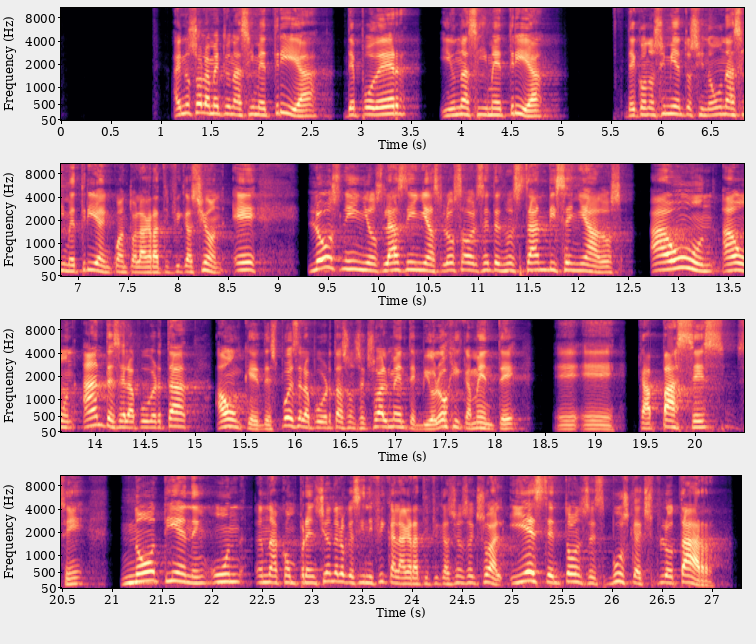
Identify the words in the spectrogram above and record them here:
Hay no solamente una asimetría de poder y una simetría de conocimiento, sino una simetría en cuanto a la gratificación. Eh, los niños, las niñas, los adolescentes no están diseñados aún, aún antes de la pubertad, aunque después de la pubertad son sexualmente, biológicamente eh, eh, capaces, ¿sí? no tienen una comprensión de lo que significa la gratificación sexual. Y este entonces busca explotar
